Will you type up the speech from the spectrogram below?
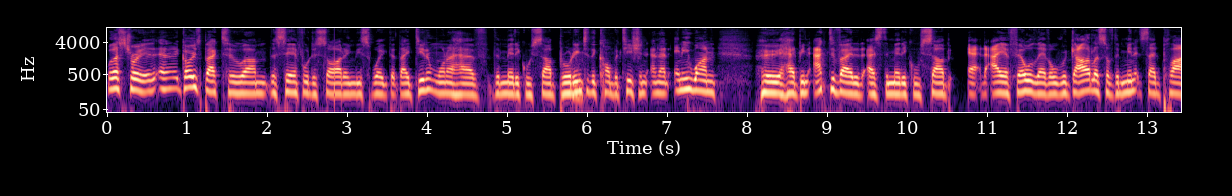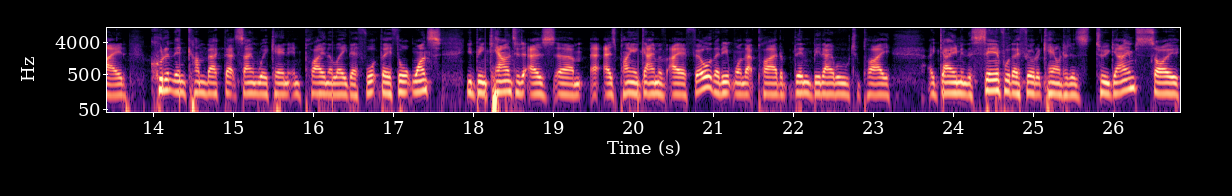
Well, that's true, and it goes back to um, the SANFL deciding this week that they didn't want to have the medical sub brought into the competition, and that anyone who had been activated as the medical sub at AFL level, regardless of the minutes they'd played, couldn't then come back that same weekend and play in the league. They thought they thought once you'd been counted as um, as playing a game of AFL, they didn't want that player to then be able to play a game in the SANFL. They felt it counted as two games, so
